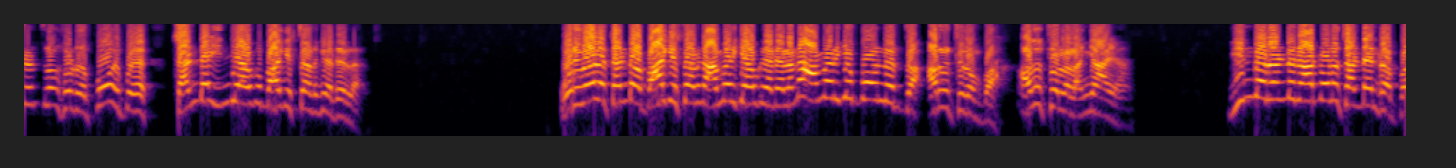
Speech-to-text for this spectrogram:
நிறுத்தணும் சொல்றது? போ இப்ப சண்டை இந்தியாவுக்கும் பாகிஸ்தானுக்கும் இடையில. ஒருவேளை சண்டை பாகிஸ்தானுக்கு அமெரிக்காவுக்கு இடையிலன்னா அமெரிக்கா போர் நிறுத்தம் அறிவிச்சிடும்பா அது சொல்லலாம் நியாயம் இந்த ரெண்டு நாட்டோட சண்டைன்றப்ப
